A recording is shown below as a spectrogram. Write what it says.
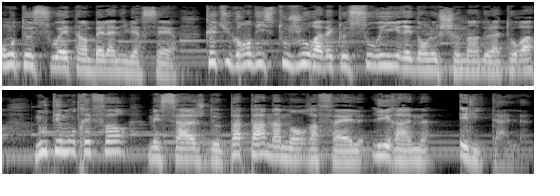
On te souhaite un bel anniversaire. Que tu grandisses toujours avec le sourire et dans le chemin de la Torah. Nous t'aimons très fort. Message de papa, maman, Raphaël, Liran et Lital.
